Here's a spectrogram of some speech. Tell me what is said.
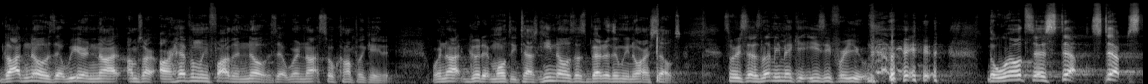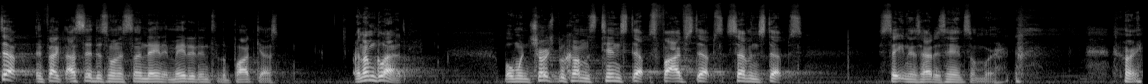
God knows that we are not, I'm sorry, our Heavenly Father knows that we're not so complicated. We're not good at multitasking. He knows us better than we know ourselves. So he says, let me make it easy for you. the world says step, step, step. In fact, I said this on a Sunday and it made it into the podcast. And I'm glad. But when church becomes 10 steps, five steps, seven steps, Satan has had his hand somewhere. right?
